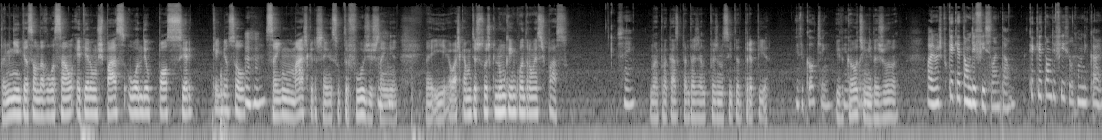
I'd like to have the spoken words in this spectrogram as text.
Para mim a intenção da relação é ter um espaço onde eu posso ser quem eu sou, uhum. sem máscaras, sem subterfúgios, sem... Né? E eu acho que há muitas pessoas que nunca encontram esse espaço. Sim. Não é por acaso que tanta gente depois necessita de terapia. E de coaching. E de e coaching e de ajuda. Olha, mas porquê é que é tão difícil então? Porquê é que é tão difícil comunicar?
